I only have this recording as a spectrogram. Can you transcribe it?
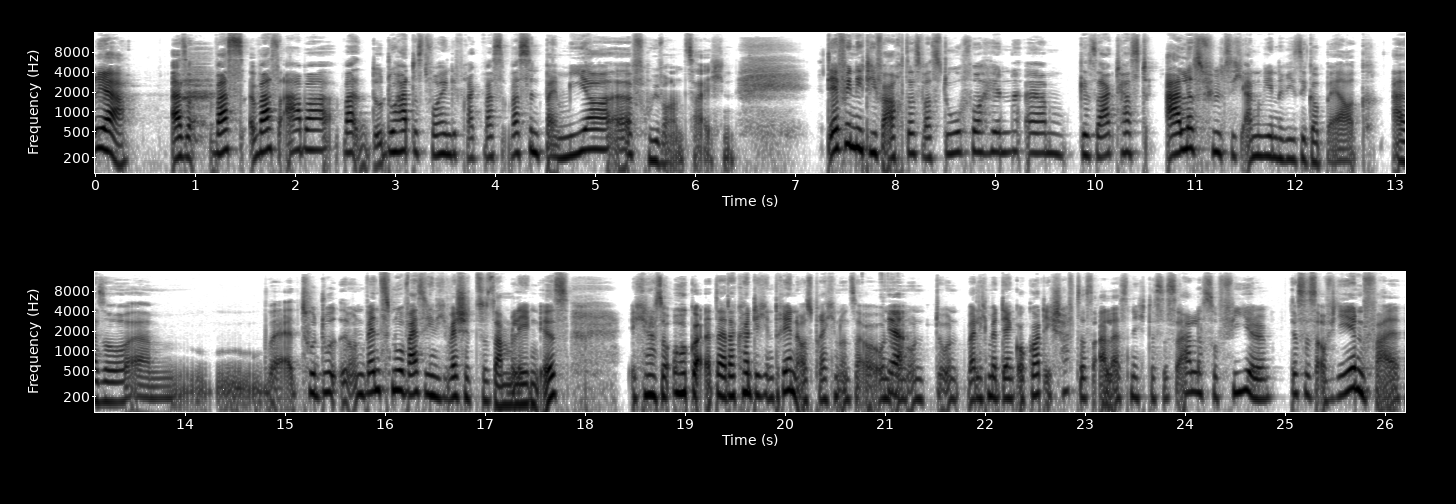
Ja. Also was, was aber, was, du, du hattest vorhin gefragt, was, was sind bei mir äh, Frühwarnzeichen? Definitiv auch das, was du vorhin ähm, gesagt hast. Alles fühlt sich an wie ein riesiger Berg. Also ähm, tu, du, und wenn es nur, weiß ich nicht, Wäsche zusammenlegen ist, ich dachte so, oh Gott, da, da könnte ich in Tränen ausbrechen und, und, ja. und, und, und weil ich mir denke, oh Gott, ich schaff das alles nicht. Das ist alles so viel. Das ist auf jeden Fall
